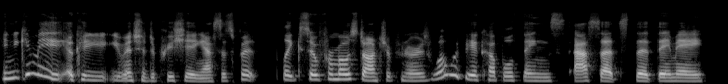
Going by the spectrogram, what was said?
Can you give me okay you mentioned depreciating assets but like so for most entrepreneurs what would be a couple things assets that they may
